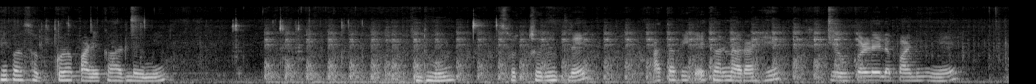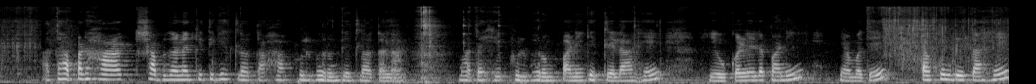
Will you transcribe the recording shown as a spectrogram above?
हे पहा सगळं पाणी काढलं आहे मी. धुवून स्वच्छ धुतले आता मी काय करणार आहे हे उकळलेलं पाणी आहे. आता आपण हा साबुदाणा किती घेतला होता? हा फुल भरून घेतला होता ना. मग आता हे फुल भरून पाणी घेतलेलं आहे. हे उकळलेलं पाणी यामध्ये टाकून देत आहे.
